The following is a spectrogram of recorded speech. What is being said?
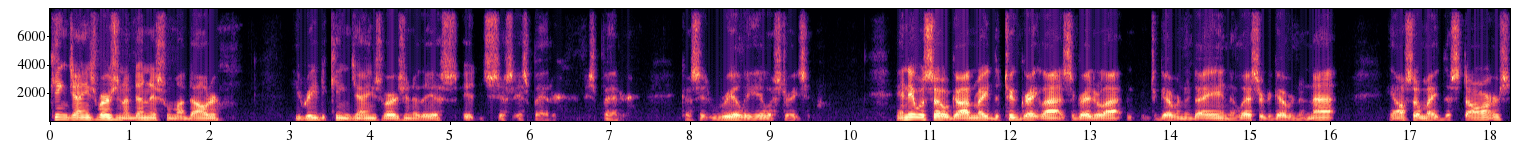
King James Version, I've done this with my daughter. You read the King James Version of this, it's just, it's better. It's better because it really illustrates it. And it was so. God made the two great lights, the greater light to govern the day and the lesser to govern the night. He also made the stars.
